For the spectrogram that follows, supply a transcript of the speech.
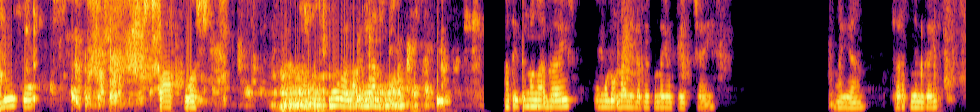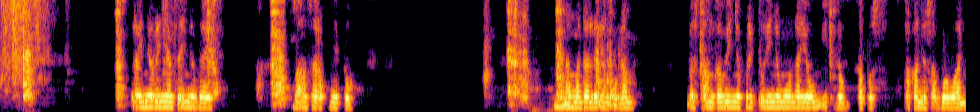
luto. Tapos, mura lang yan. At ito na nga guys, kumulo na nilagay ko na yung pechay. Ayan. Sarap niyan guys. Try nyo rin yan sa inyo guys. Ba, ang sarap nito. Yan ang madali ang ulam. Basta ang gawin nyo, prituhin nyo muna yung itlog, tapos saka nyo sabawan.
